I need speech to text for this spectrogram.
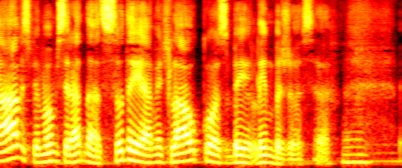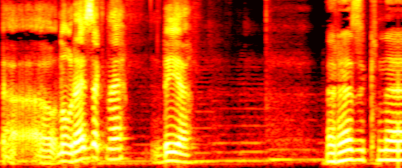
Dāvis pie mums ir atnācis studijā, viņš laukos bija Limbažos. Jā. Jā, nu, Rezekne bija, Rezeknē.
